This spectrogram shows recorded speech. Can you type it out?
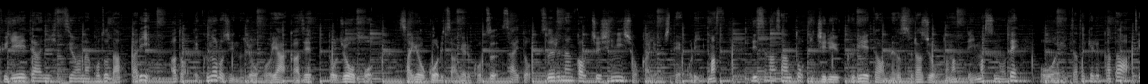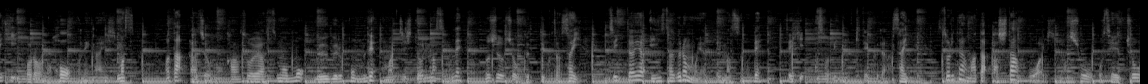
クリエイターに必要なことだったり、あとはテクノロジーの情報やガジェット情報、作業効率を上げるコツ、サイト、ツールなんかを中心に紹介をしております。リスナーさんと一流クリエイターを目指すラジオとなっていますので、応援いただける方はぜひフォローの方お願いします。また、ラジオの感想や質問も Google フォームでお待ちしておりますので、どしどし送ってください。Twitter や Instagram もやっていますので、ぜひ遊びに来てください。それではまた明日お会いしましょう。ご清聴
